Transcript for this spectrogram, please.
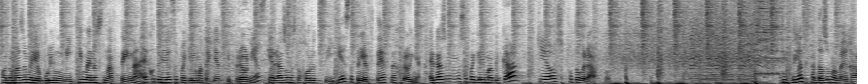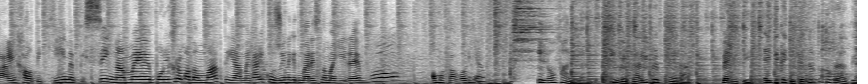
Ονομάζομαι Ηλιοπούλου Νίκη, μένω στην Αθήνα. Έχω τελειώσει επαγγέλματα υγείας και πρόνοιας και εργάζομαι στον χώρο της υγείας τα τελευταία 7 χρόνια. Εργάζομαι όμως επαγγελματικά και ως φωτογράφος. Τη βίλα τη φαντάζομαι μεγάλη, χαοτική, με πισίνα, με πολύ δωμάτια, μεγάλη κουζίνα γιατί μου αρέσει να μαγειρεύω. Όμορφα αγόρια. Love Island, η μεγάλη πρεμιέρα. 5η, 11 και 4 το βράδυ.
